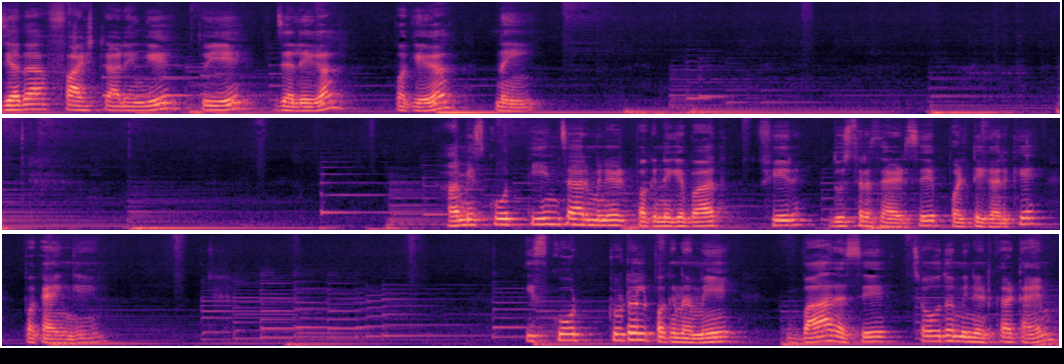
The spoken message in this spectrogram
ज़्यादा फास्ट डालेंगे तो ये जलेगा, पकेगा नहीं। हम इसको तीन चार मिनट पकने के बाद फिर दूसरा साइड से पलटी करके पकाएँगे। इसको टोटल पकने में 12 से 14 मिनट का टाइम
